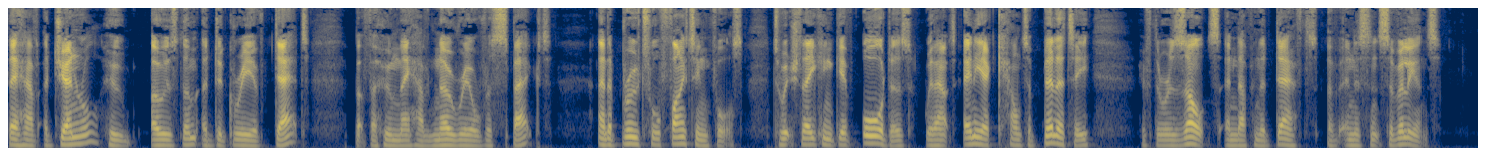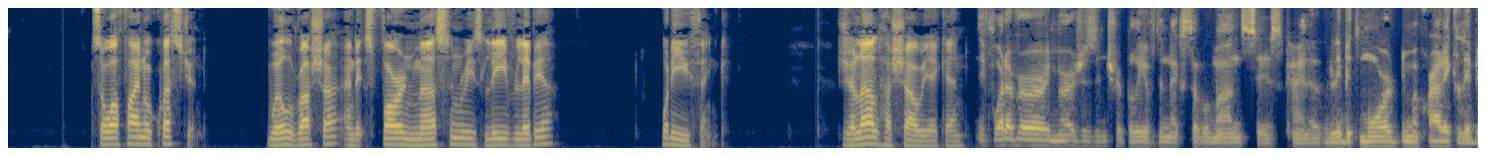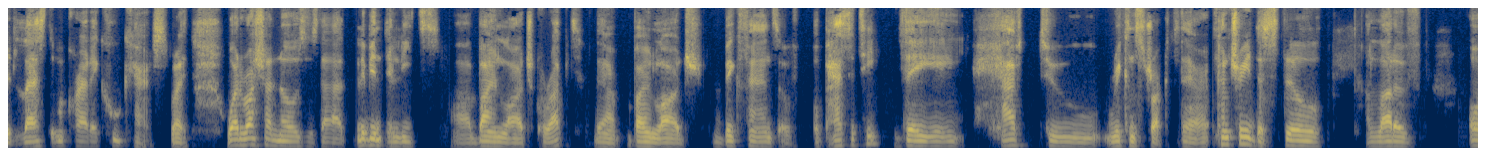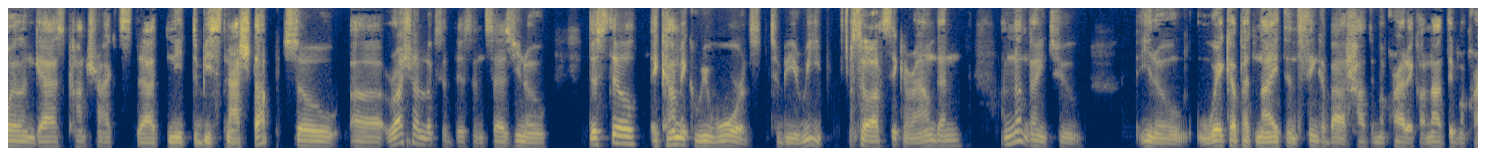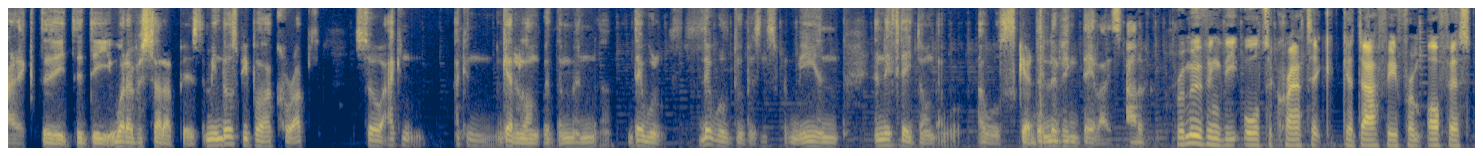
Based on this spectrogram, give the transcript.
They have a general who owes them a degree of debt, but for whom they have no real respect, and a brutal fighting force to which they can give orders without any accountability if the results end up in the deaths of innocent civilians. So, our final question Will Russia and its foreign mercenaries leave Libya? What do you think? Jalal Harchaoui again. If whatever emerges in Tripoli over the next several months is kind of a little bit more democratic, a little bit less democratic, who cares, right? What Russia knows is that Libyan elites are by and large corrupt. They are by and large big fans of opacity. They have to reconstruct their country. There's still a lot of oil and gas contracts that need to be snatched up. So uh, Russia looks at this and says, you know, there's still economic rewards to be reaped. So I'll stick around and I'm not going to, you know, wake up at night and think about how democratic or not democratic the, the, the whatever setup is. I mean, those people are corrupt. So I can I can get along with them, and uh, they will they will do business with me, and and if they don't, I will I will scare the living daylights out of them. Removing the autocratic Gaddafi from office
